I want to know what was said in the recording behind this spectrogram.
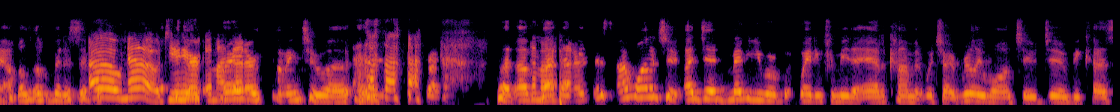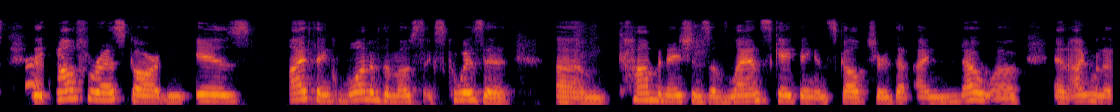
down a little bit as if. Oh no, do you hear? Am I better? Coming to a, a But um, Am I let- let me better? just- I wanted to, I did, maybe you were waiting for me to add a comment, which I really want to do because the Alpharez Garden is, I think, one of the most exquisite um, combinations of landscaping and sculpture that I know of. And I'm gonna,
